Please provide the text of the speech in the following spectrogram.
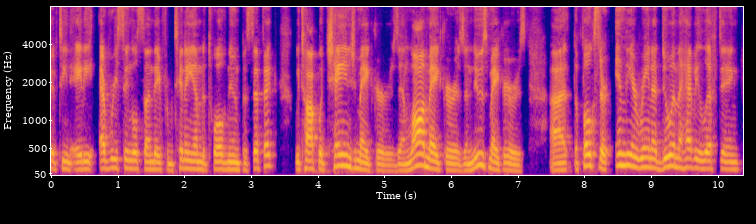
1580 every single Sunday from 10 a.m. to 12 noon Pacific. We talk with change makers and lawmakers and newsmakers, uh, the folks that are in the arena doing the heavy lifting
